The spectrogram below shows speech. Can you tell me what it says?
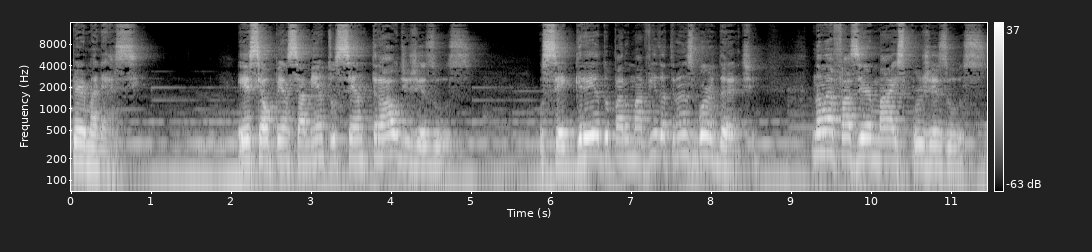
permanece. Esse é o pensamento central de Jesus. O segredo para uma vida transbordante não é fazer mais por Jesus,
